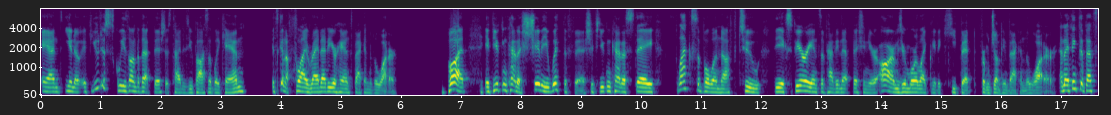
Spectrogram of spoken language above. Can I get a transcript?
And, you know, if you just squeeze onto that fish as tight as you possibly can, it's going to fly right out of your hands back into the water. But if you can kind of shimmy with the fish, if you can kind of stay flexible enough to the experience of having that fish in your arms, you're more likely to keep it from jumping back in the water. And I think that that's,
